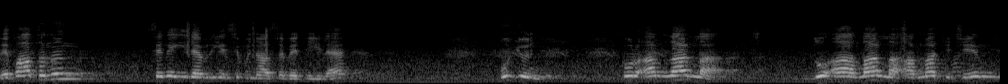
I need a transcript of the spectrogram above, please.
vefatının sene-i devriyesi münasebetiyle bugün Kur'anlarla, dualarla anmak için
